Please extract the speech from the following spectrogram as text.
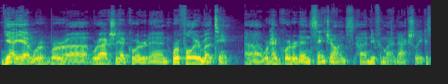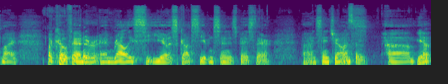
Yeah, yeah, we're we're uh, we're actually headquartered in we're a fully remote team. Uh, we're headquartered in St. John's, uh, Newfoundland, actually, because my my co-founder and Rally's CEO Scott Stevenson is based there uh, in St. John's. Awesome. Um, yeah,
